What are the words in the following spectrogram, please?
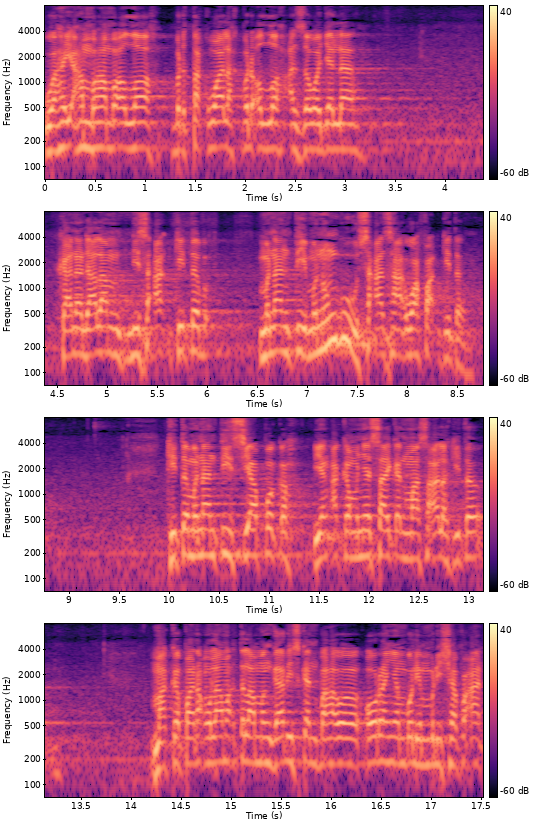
Wahai hamba-hamba Allah Bertakwalah kepada Allah Azza wa Jalla. Karena dalam di saat kita menanti Menunggu saat-saat wafat kita Kita menanti siapakah Yang akan menyelesaikan masalah kita Maka para ulama telah menggariskan bahawa Orang yang boleh memberi syafaat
